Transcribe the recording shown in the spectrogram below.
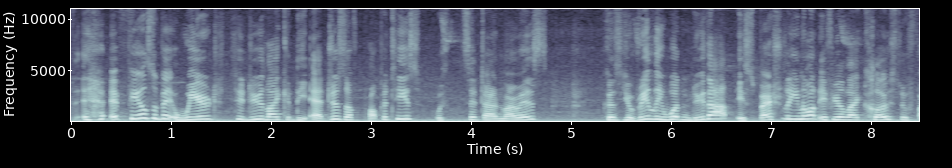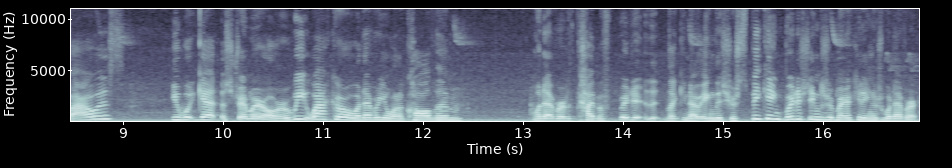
it feels a bit weird to do like the edges of properties with sit-down mowers, because you really wouldn't do that, especially not if you're like close to flowers. You would get a strimmer or a weed whacker or whatever you want to call them whatever type of British, like, you know, English you're speaking, British English, American English, whatever,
